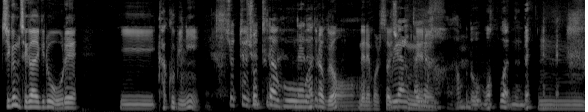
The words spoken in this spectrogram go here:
지금 제가 알기로 올해 이 가쿠빈이 short short라고 네네네. 하더라고요. 어. 네네 벌써 이제 국내는. 한 번도 못 먹어봤는데. 음,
